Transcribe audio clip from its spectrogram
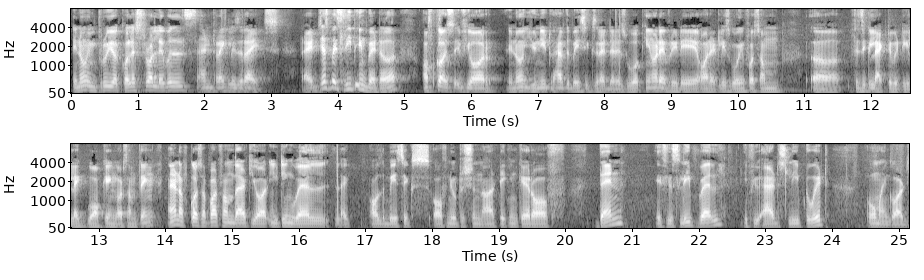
you know improve your cholesterol levels and triglycerides right? Just by sleeping better of course if you're you know you need to have the basics right? That is working out every day or at least going for some uh, physical activity like walking or something. And of course apart from that you're eating well like all the basics of nutrition are taken care of. Then if you sleep well if you add sleep to it oh my god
